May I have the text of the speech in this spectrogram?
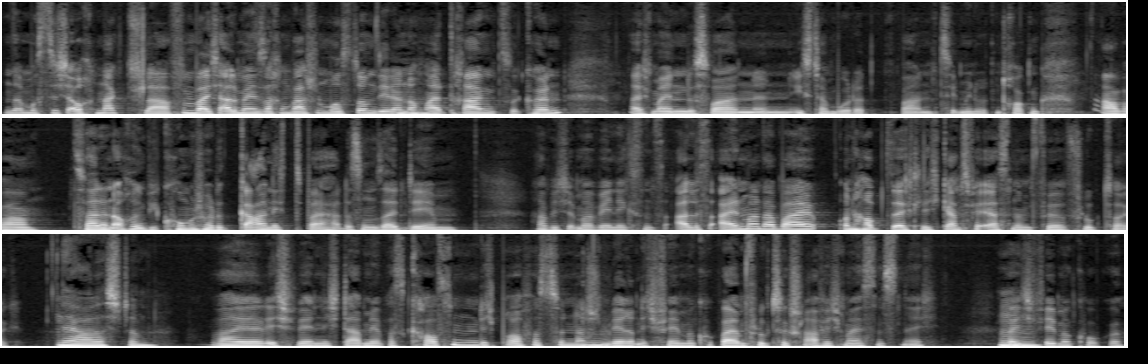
und dann musste ich auch nackt schlafen, weil ich alle meine Sachen waschen musste, um die dann nochmal tragen zu können. Ich meine, das war in Istanbul, das waren zehn Minuten trocken. Aber es war dann auch irgendwie komisch, weil du gar nichts bei hattest und seitdem habe ich immer wenigstens alles einmal dabei und hauptsächlich ganz viel Essen für Flugzeug Ja, das stimmt. weil ich will nicht da mir was kaufen und ich brauche was zu Mhm. naschen, während ich Filme gucke. Weil im Flugzeug schlafe ich meistens nicht, weil ich Filme gucke.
